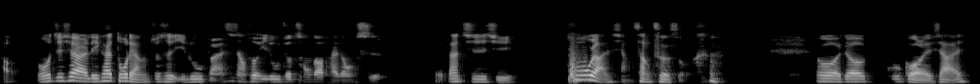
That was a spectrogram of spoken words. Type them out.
好，然后接下来离开多良，就是一路本来是想说一路就冲到台东市，对，但其实其突然想上厕所，然后我就 Google 了一下，哎。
